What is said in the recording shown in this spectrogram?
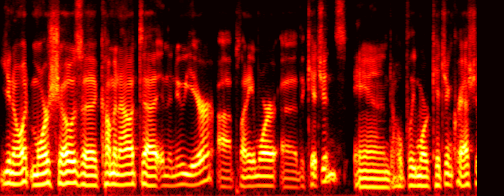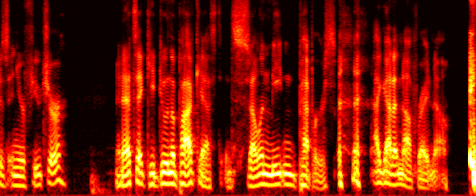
You know what? More shows uh, coming out uh, in the new year. Uh, plenty more uh, the kitchens, and hopefully more kitchen crashes in your future. And that's it. Keep doing the podcast and selling meat and peppers. I got enough right now.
